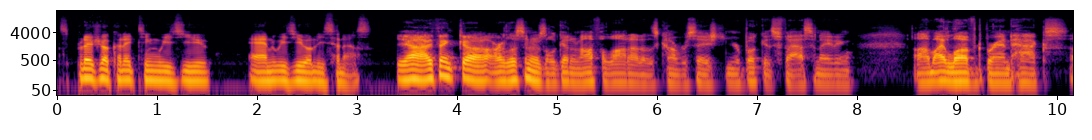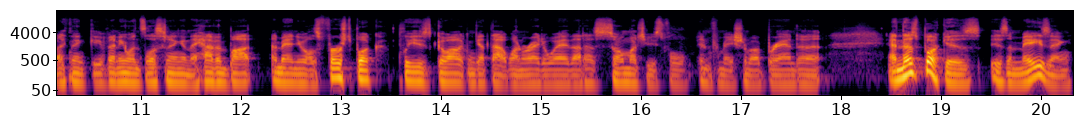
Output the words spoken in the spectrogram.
it's a pleasure connecting with you and with your listeners. Yeah, I think uh, our listeners will get an awful lot out of this conversation. Your book is fascinating. Um, I loved Brand Hacks. I think if anyone's listening and they haven't bought Emmanuel's first book, please go out and get that one right away. That has so much useful information about brand in it. And this book is is amazing.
